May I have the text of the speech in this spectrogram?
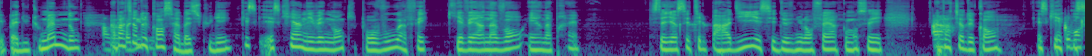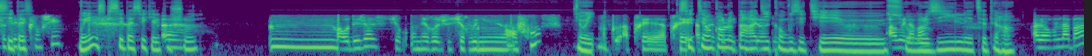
est pas du tout le même. Donc, Ah, bah, à pas partir de tout. quand ça a basculé? Est-ce qu'il y a un événement qui, pour vous, a fait qu'il y avait un avant et un après? C'est-à-dire, c'était le paradis et c'est devenu l'enfer? Comment c'est À Ah. partir de quand? Est-ce qu'il y a Comment il ça s'est déclenché? Oui, est-ce qu'il s'est passé quelque Euh, chose? Hum, alors déjà, je suis, on est, re- je suis revenue en France. Oui. Donc après, après. C'était encore le paradis quand vous étiez euh, Ah oui, sur là-bas. vos îles, etc. Alors là-bas,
